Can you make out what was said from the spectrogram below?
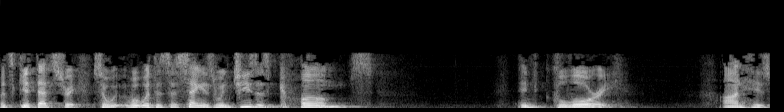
Let's get that straight. So what this is saying is when Jesus comes in glory on his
